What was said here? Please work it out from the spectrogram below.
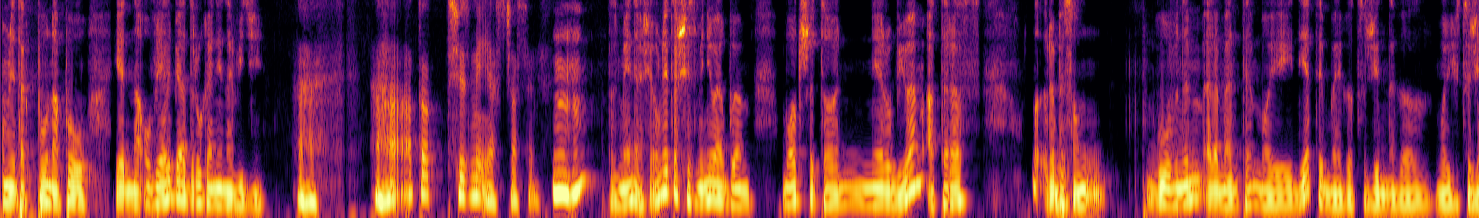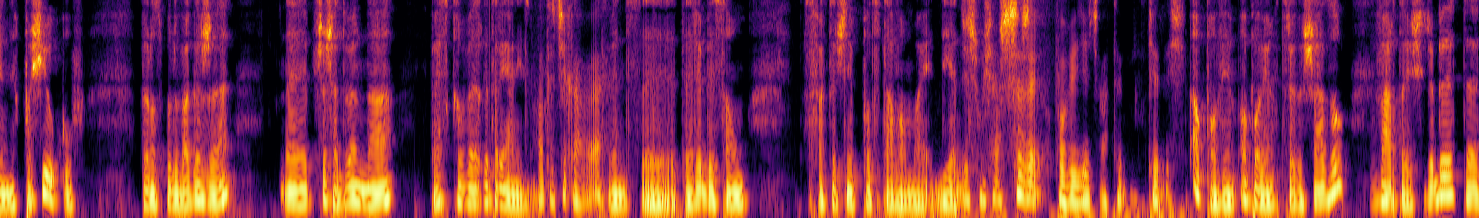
U mnie tak pół na pół. Jedna uwielbia, druga nienawidzi. Aha. Aha, a to się zmienia z czasem. Mhm, zmienia się. U mnie też się zmieniło, jak byłem młodszy, to nie lubiłem, a teraz no, ryby są głównym elementem mojej diety, mojego codziennego, moich codziennych posiłków. Biorąc pod uwagę, że y, przeszedłem na pesko-wegetarianizm. A to ciekawe. Więc y, te ryby są jest faktycznie podstawą mojej diety. Będziesz musiał szerzej opowiedzieć o tym kiedyś. Opowiem, opowiem któregoś razu. Warto jeść ryby. Te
